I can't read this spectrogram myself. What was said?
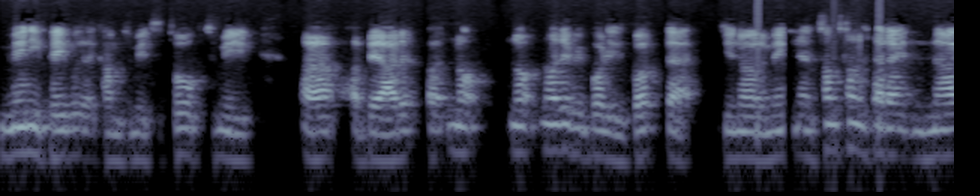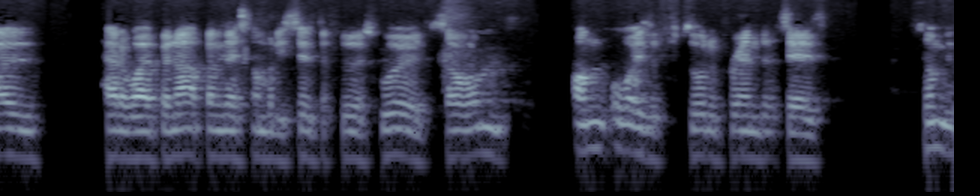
many people that come to me to talk to me uh, about it. But not not not everybody's got that. Do you know what I mean? And sometimes they don't know how to open up unless somebody says the first word. So I'm I'm always a sort of friend that says, "Tell me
